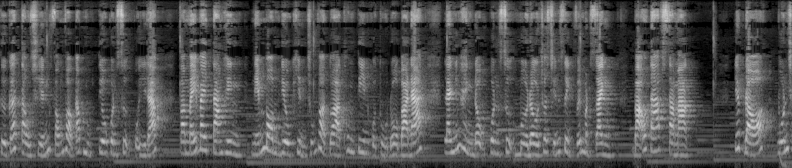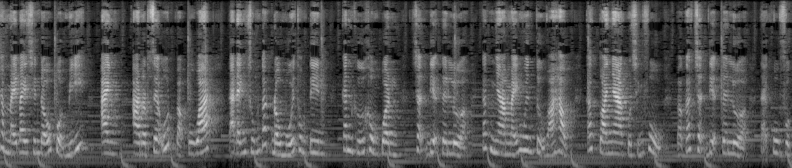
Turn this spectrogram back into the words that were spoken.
từ các tàu chiến phóng vào các mục tiêu quân sự của Iraq và máy bay tàng hình ném bom điều khiển chúng vào tòa thông tin của thủ đô Baghdad là những hành động quân sự mở đầu cho chiến dịch với mật danh Bão táp sa mạc. Tiếp đó, 400 máy bay chiến đấu của Mỹ, Anh, Ả Rập Xê Út và Kuwait đã đánh trúng các đầu mối thông tin, căn cứ không quân, trận địa tên lửa, các nhà máy nguyên tử hóa học, các tòa nhà của chính phủ và các trận địa tên lửa tại khu vực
